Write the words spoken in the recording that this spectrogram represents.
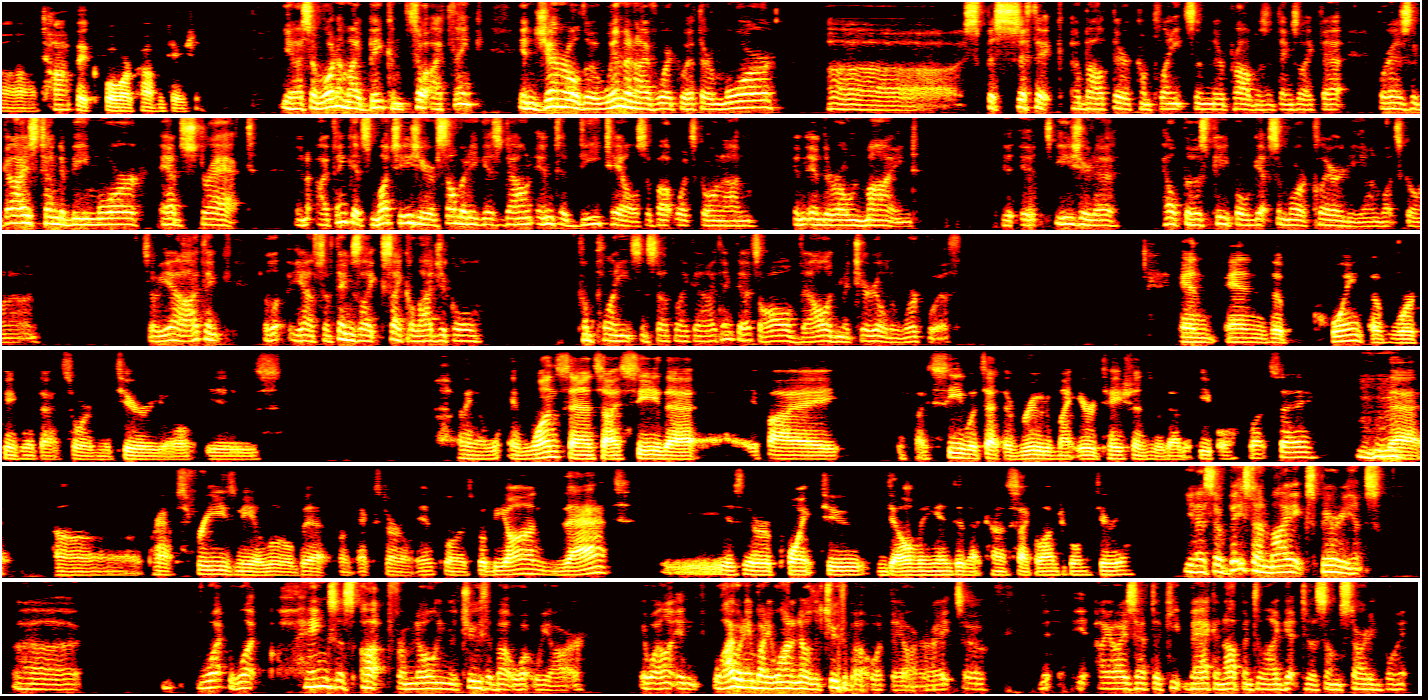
uh, topic for confrontation? Yeah. So one of my big, com- so I think in general, the women I've worked with are more uh, specific about their complaints and their problems and things like that, whereas the guys tend to be more abstract and I think it's much easier if somebody gets down into details about what's going on in, in their own mind. It, it's easier to help those people get some more clarity on what's going on. So, yeah, I think, yeah, so things like psychological complaints and stuff like that, I think that's all valid material to work with. And, and the point of working with that sort of material is I mean, in one sense, I see that if I if I see what's at the root of my irritations with other people, let's say, mm-hmm. that uh, perhaps frees me a little bit from external influence. But beyond that, is there a point to delving into that kind of psychological material? Yeah. So based on my experience, uh, what what hangs us up from knowing the truth about what we are well, and why would anybody want to know the truth about what they are, right? So I always have to keep backing up until I get to some starting point.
